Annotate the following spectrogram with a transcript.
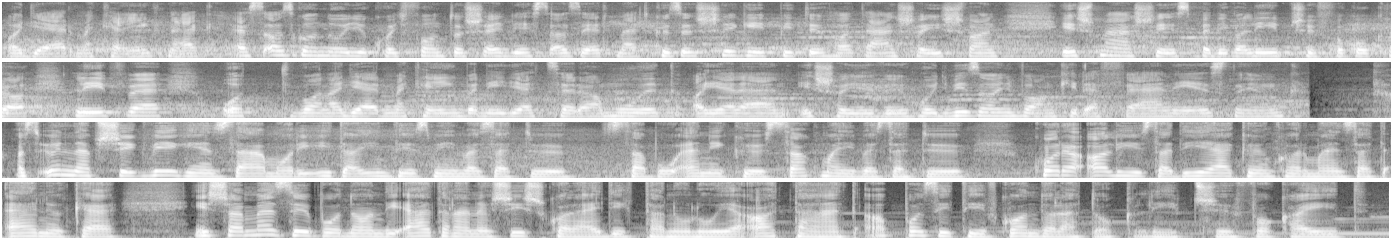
a gyermekeinknek. Ezt azt gondoljuk, hogy fontos egyrészt azért, mert közösségépítő hatása is van, és másrészt pedig a lépcsőfokokra lépve ott van a gyermekeinkben így egyszerre a múlt, a jelen és a jövő, hogy bizony van kire felnéznünk. Az ünnepség végén Zámori Ida intézményvezető, Szabó Enikő szakmai vezető, Kora Alíza diák önkormányzat elnöke és a mezőbodondi általános iskola egyik tanulója adta át a pozitív gondolatok lépcsőfokait.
